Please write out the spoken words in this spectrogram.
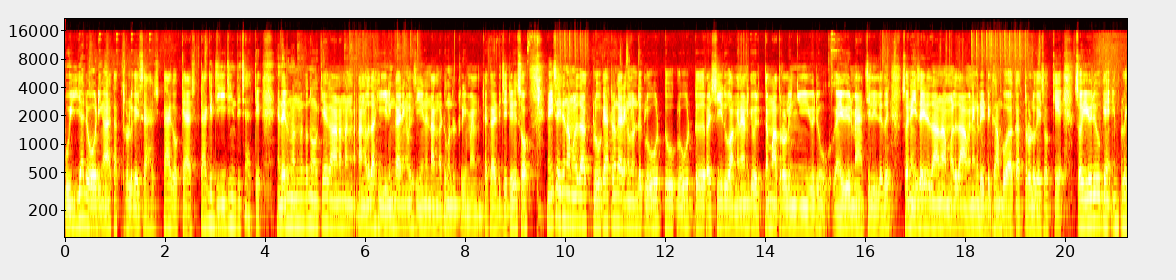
ബുയ്യ ലോഡിങ് അതൊക്കെ അത്ര ഉള്ളൂ guys hashtag hash hashtag G G India chat എന്തായാലും നിങ്ങൾക്ക് നോക്കിയാൽ കാണാം. ഞങ്ങളിതാ ഹീലിംഗ് കാര്യങ്ങളൊക്കെ ചെയ്യുന്നുണ്ട്. അങ്ങോട്ടും ഇങ്ങോട്ടും ട്രീറ്റ്മെന്റ് ഒക്കെ അടിച്ചിട്ട്. സോ നൈസായിട്ട് നമ്മളിതാ ക്ലൂ ക്യാരക്ടറും കാര്യങ്ങളുണ്ട്. ക്ലൂ ഇട്ടു ക്ലൂ ഇട്ട് റഷ് ചെയ്തു. അങ്ങനെയാണെങ്കിൽ ഒരുത്തം മാത്രമേ ഉള്ളൂ ഇനി ഈ ഒരു ഈ ഒരു മാച്ചിലുള്ളത് സോ നൈസായിട്ട് നമ്മളിത് അവനെ അങ്ങോട്ട് എടുക്കാൻ പോകുക അത്ര ഉള്ളൂ കൈസ് ഓക്കെ സോ ഈ ഒരു ഗെയിം പ്ലേ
